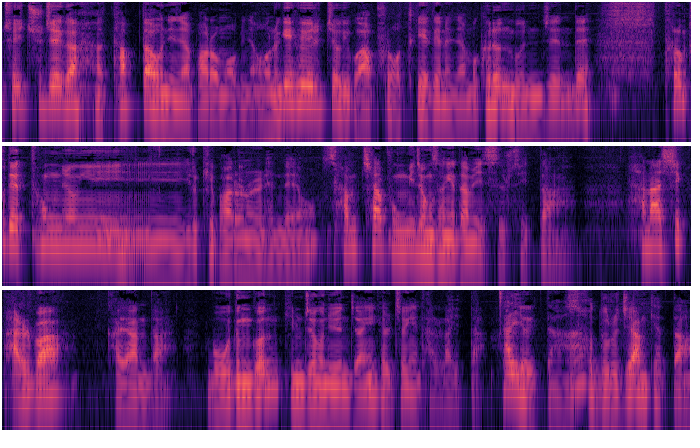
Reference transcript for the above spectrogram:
저희 주제가 탑다운이냐 바로업이냐 어느 게 효율적이고 앞으로 어떻게 해야 되느냐 뭐 그런 문제인데 트럼프 대통령이 이렇게 발언을 했네요. 3차 북미 정상회담이 있을 수 있다. 하나씩 밟아 가야 한다. 모든 건 김정은 위원장의 결정에 달라 있다. 달려 있다. 서두르지 않겠다.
